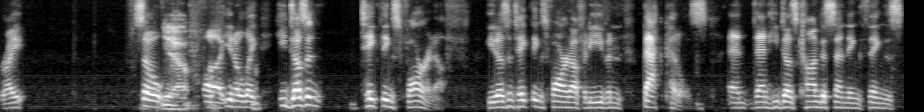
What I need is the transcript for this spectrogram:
right? So Yeah. uh, you know, like he doesn't take things far enough. He doesn't take things far enough, and he even backpedals. And then he does condescending things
